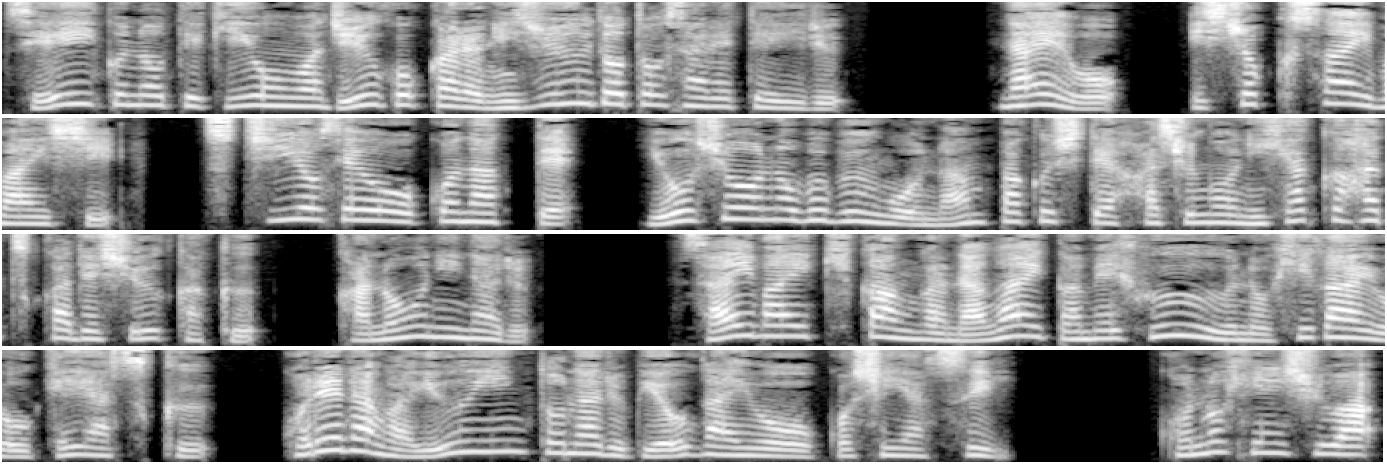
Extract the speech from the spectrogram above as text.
生育の適温は15から20度とされている。苗を一色栽培し、土寄せを行って、幼少の部分を軟白してハシ後220日で収穫可能になる。栽培期間が長いため風雨の被害を受けやすく、これらが誘因となる病害を起こしやすい。この品種は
